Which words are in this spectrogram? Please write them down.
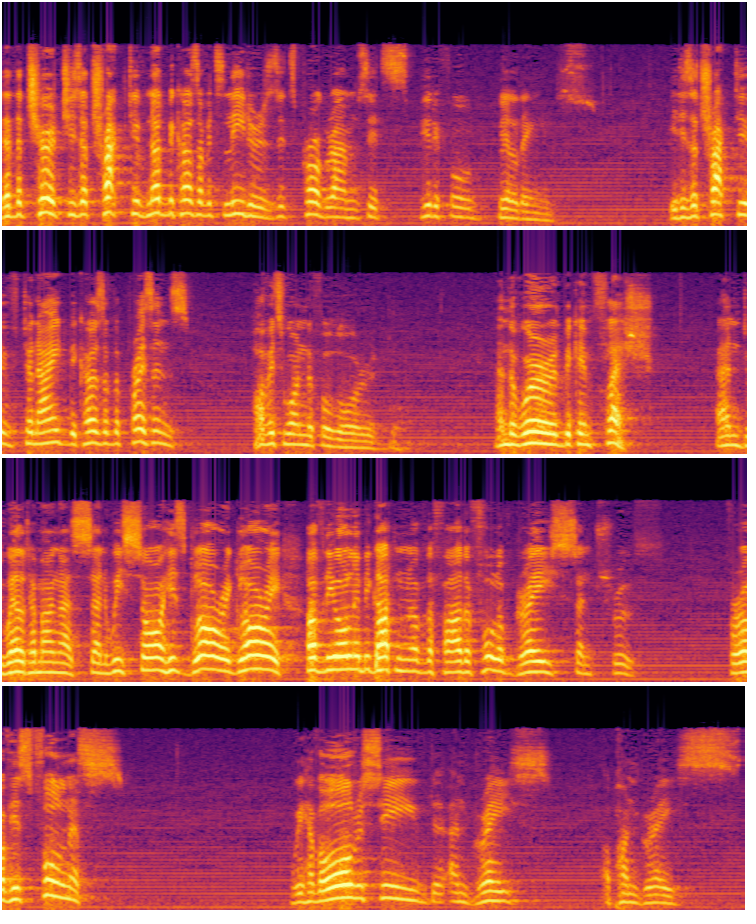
that the church is attractive not because of its leaders, its programs, its beautiful buildings. It is attractive tonight because of the presence of its wonderful Lord. And the Word became flesh and dwelt among us, and we saw his glory, glory of the only begotten of the Father, full of grace and truth. For of his fullness we have all received, and grace upon grace.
